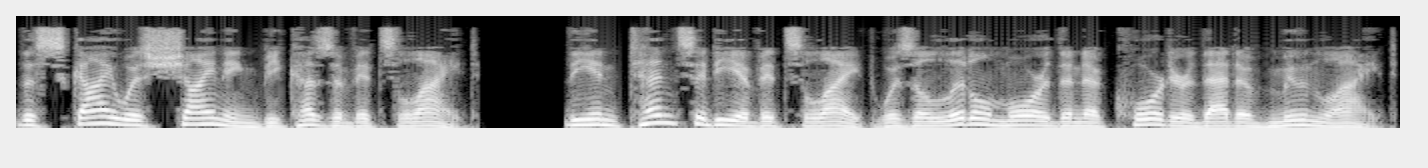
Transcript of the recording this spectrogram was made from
The sky was shining because of its light. The intensity of its light was a little more than a quarter that of moonlight,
